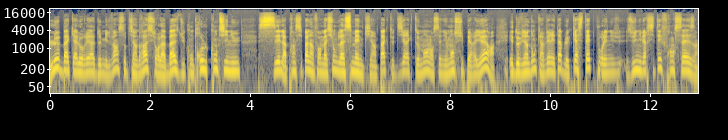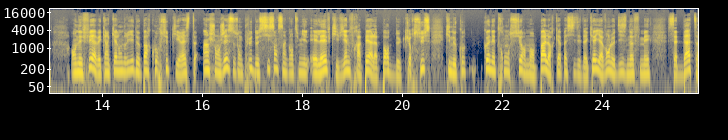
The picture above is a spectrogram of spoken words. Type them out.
Le baccalauréat 2020 s'obtiendra sur la base du contrôle continu. C'est la principale information de la semaine qui impacte directement l'enseignement supérieur et devient donc un véritable casse-tête pour les uni- universités françaises. En effet, avec un calendrier de Parcoursup qui reste inchangé, ce sont plus de 650 000 élèves qui viennent frapper à la porte de cursus qui ne co- connaîtront sûrement pas leur capacité d'accueil avant le 19 mai. Cette date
